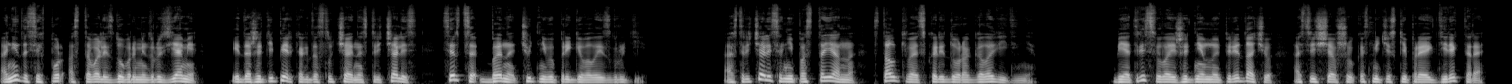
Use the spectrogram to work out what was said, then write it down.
Они до сих пор оставались добрыми друзьями, и даже теперь, когда случайно встречались, сердце Бена чуть не выпрыгивало из груди. А встречались они постоянно, сталкиваясь в коридорах головидения. Беатрис вела ежедневную передачу, освещавшую космический проект директора,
